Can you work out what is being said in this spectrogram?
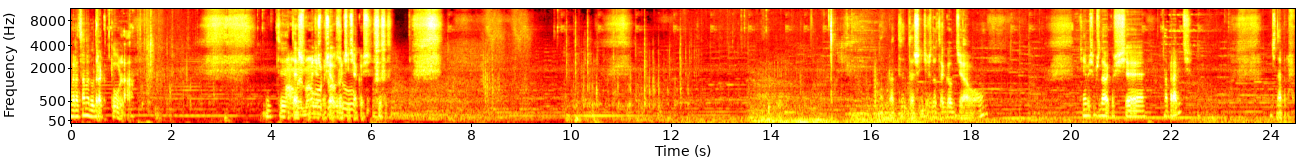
Wracamy do Draktula. Ty Mamy też będziesz musiał czasu. wrócić jakoś. Dobra, ty też idziesz do tego oddziału. Gdzie by się przydało jakoś się naprawić? Idź napraw.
